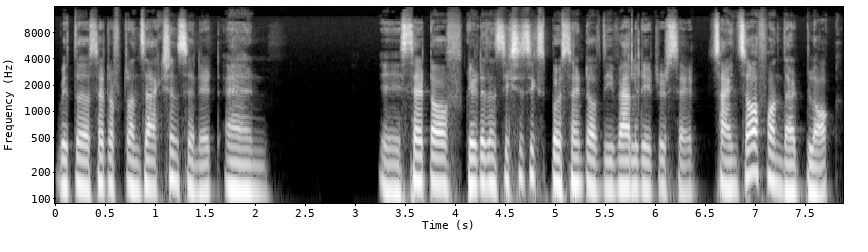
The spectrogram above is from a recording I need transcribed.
with a set of transactions in it and a set of greater than 66% of the validator set signs off on that block,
